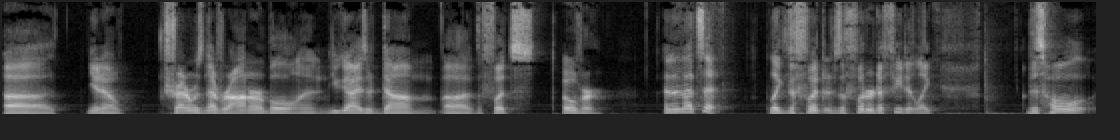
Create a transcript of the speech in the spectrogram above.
uh, you know, Shredder was never honorable, and you guys are dumb. Uh, the foot's over." And then that's it. Like the foot, the foot are defeated. Like this whole,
